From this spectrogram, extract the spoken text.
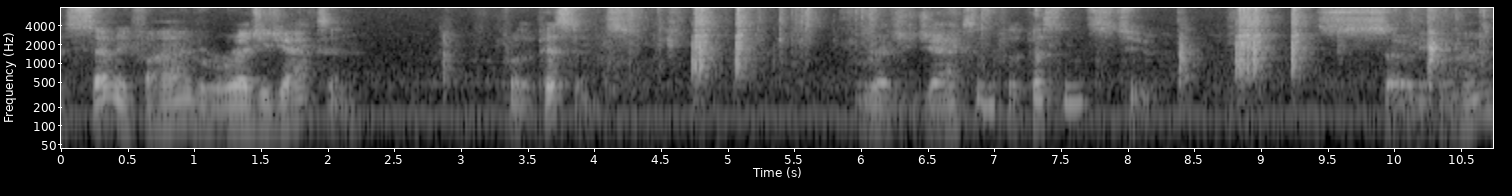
And to 75, Reggie Jackson for the Pistons. Reggie Jackson for the Pistons to 75.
